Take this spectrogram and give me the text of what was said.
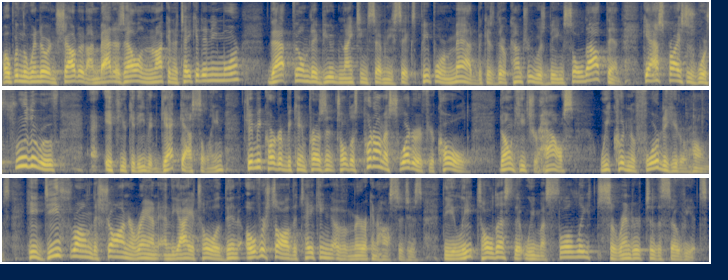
opened the window, and shouted, I'm mad as hell and I'm not going to take it anymore. That film debuted in 1976. People were mad because their country was being sold out then. Gas prices were through the roof if you could even get gasoline. Jimmy Carter became president, told us, put on a sweater if you're cold. Don't heat your house we couldn't afford to heat our homes. He dethroned the Shah in Iran, and the Ayatollah then oversaw the taking of American hostages. The elite told us that we must slowly surrender to the Soviets.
